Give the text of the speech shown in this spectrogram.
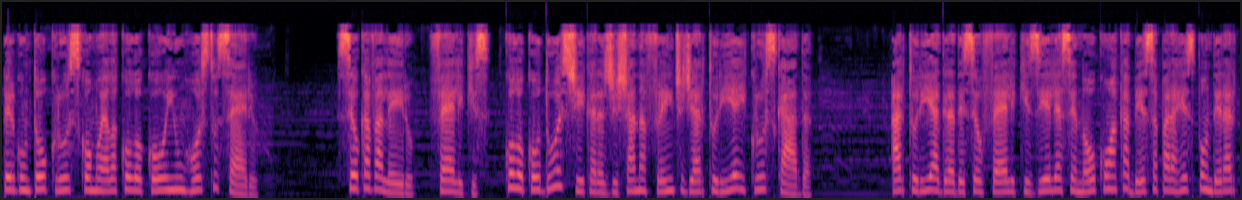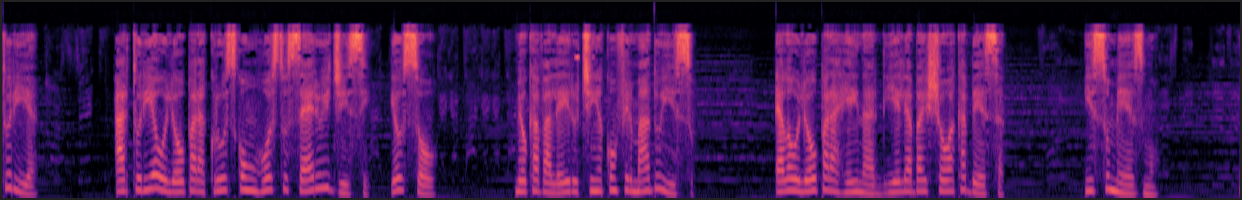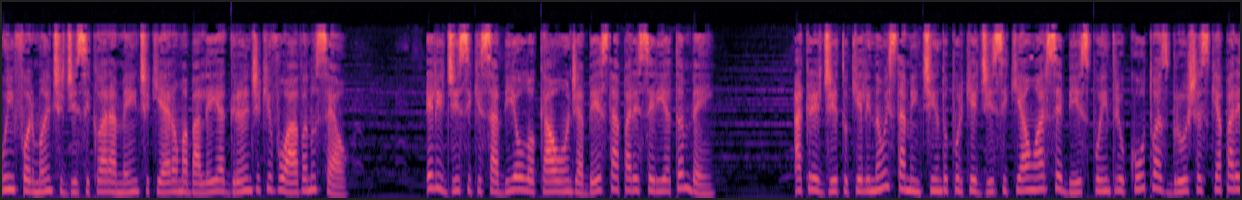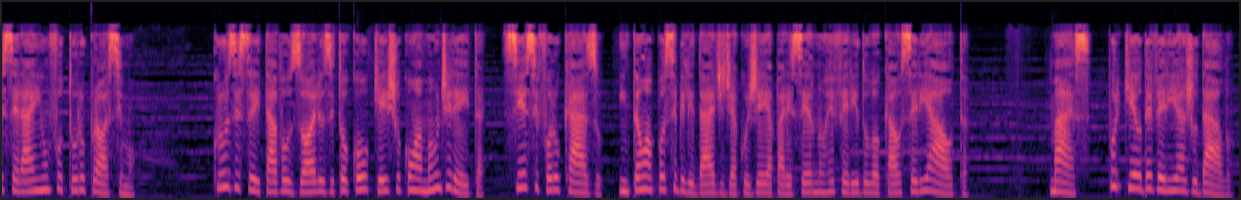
Perguntou Cruz como ela colocou em um rosto sério. Seu cavaleiro, Félix, colocou duas xícaras de chá na frente de Arturia e Cruz cada. Arturia agradeceu Félix e ele acenou com a cabeça para responder Arturia. Arturia olhou para a Cruz com um rosto sério e disse: Eu sou. Meu cavaleiro tinha confirmado isso. Ela olhou para Reinhard e ele abaixou a cabeça. Isso mesmo. O informante disse claramente que era uma baleia grande que voava no céu. Ele disse que sabia o local onde a besta apareceria também. Acredito que ele não está mentindo porque disse que há um arcebispo entre o culto às bruxas que aparecerá em um futuro próximo. Cruz estreitava os olhos e tocou o queixo com a mão direita. Se esse for o caso, então a possibilidade de Akujei aparecer no referido local seria alta. Mas, por que eu deveria ajudá-lo?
